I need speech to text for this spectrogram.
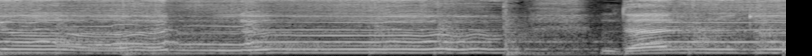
gönlüm? Derdü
